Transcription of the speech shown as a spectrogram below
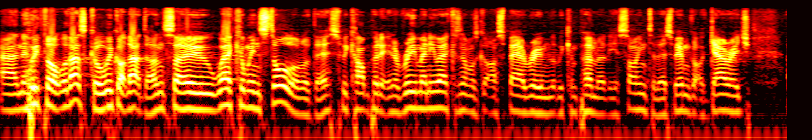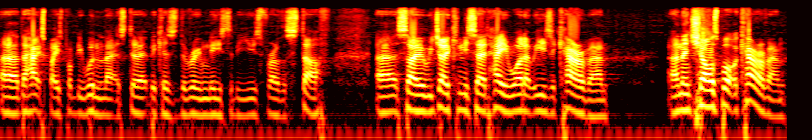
and then we thought, well, that's cool. We've got that done. So where can we install all of this? We can't put it in a room anywhere because no one's got a spare room that we can permanently assign to this. We haven't got a garage. Uh, the Hackspace probably wouldn't let us do it because the room needs to be used for other stuff. Uh, so we jokingly said, hey, why don't we use a caravan? And then Charles bought a caravan.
